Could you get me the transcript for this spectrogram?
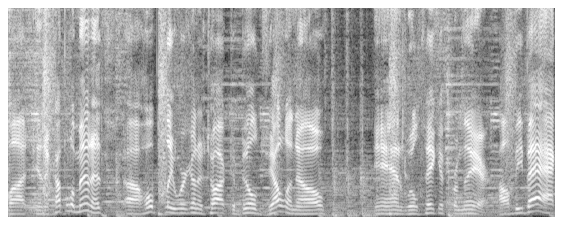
But in a couple of minutes, uh, hopefully, we're going to talk to Bill Gelineau and we'll take it from there. I'll be back.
